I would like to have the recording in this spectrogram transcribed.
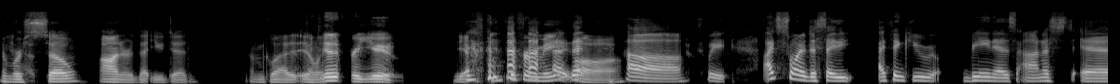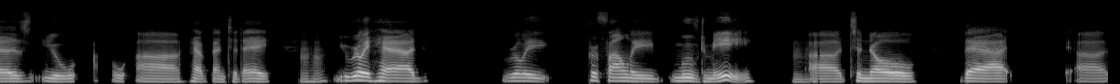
And it we're has- so honored that you did. I'm glad it I did it for you. yeah, you did for me. That- Aw. Ah, sweet. I just wanted to say, I think you being as honest as you uh, have been today, Mhm, you really had really profoundly moved me mhm. uh, to know that uh,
